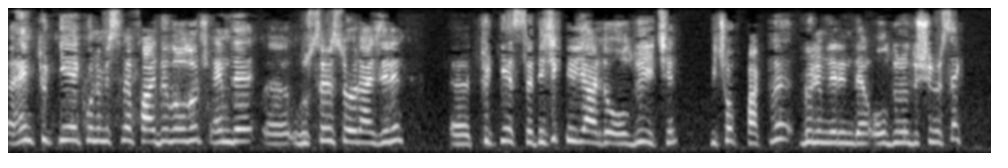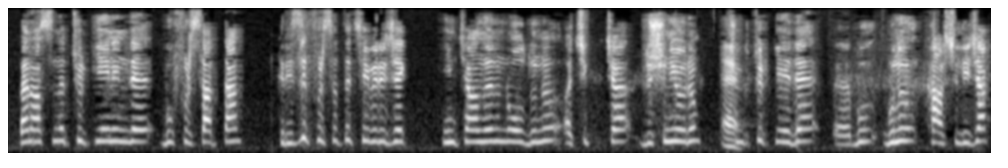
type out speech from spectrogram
Hem Türkiye ekonomisine faydalı olur hem de e, uluslararası öğrencilerin e, Türkiye stratejik bir yerde olduğu için birçok farklı bölümlerinde olduğunu düşünürsek ben aslında Türkiye'nin de bu fırsattan krizi fırsata çevirecek imkanlarının olduğunu açıkça düşünüyorum. Evet. Çünkü Türkiye'de e, bu bunu karşılayacak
